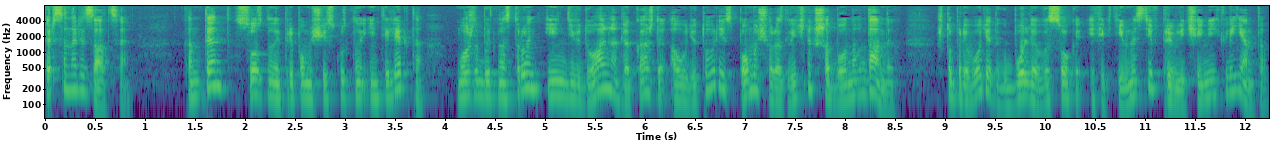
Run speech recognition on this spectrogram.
Персонализация. Контент, созданный при помощи искусственного интеллекта, может быть настроен индивидуально для каждой аудитории с помощью различных шаблонов данных, что приводит к более высокой эффективности в привлечении клиентов.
